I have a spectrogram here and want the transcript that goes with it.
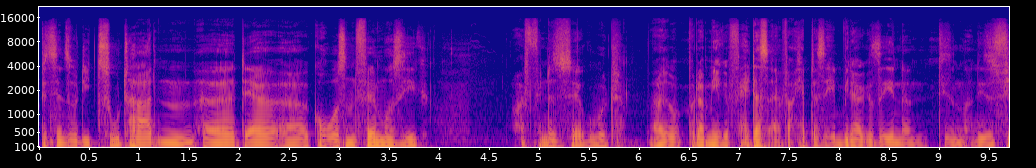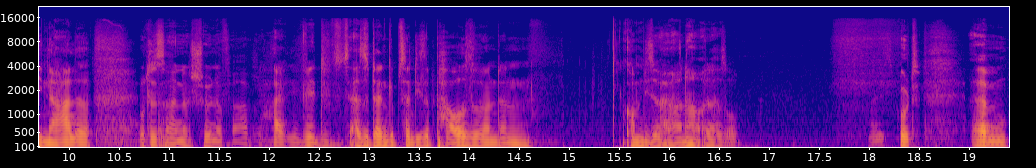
bisschen so die Zutaten äh, der äh, großen Filmmusik. Ich finde es sehr gut. Also, oder mir gefällt das einfach. Ich habe das eben wieder gesehen, dann diesen, dieses Finale. Rot ist eine schöne Farbe. Also dann gibt es dann diese Pause und dann kommen diese Hörner oder so. Gut. Ähm,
